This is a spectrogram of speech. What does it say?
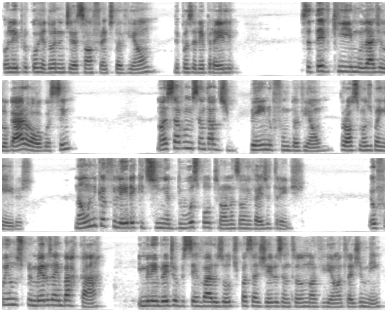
Olhei para o corredor em direção à frente do avião, depois olhei para ele. Você teve que mudar de lugar ou algo assim? Nós estávamos sentados bem no fundo do avião, próximo aos banheiros, na única fileira que tinha duas poltronas ao invés de três. Eu fui um dos primeiros a embarcar e me lembrei de observar os outros passageiros entrando no avião atrás de mim,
